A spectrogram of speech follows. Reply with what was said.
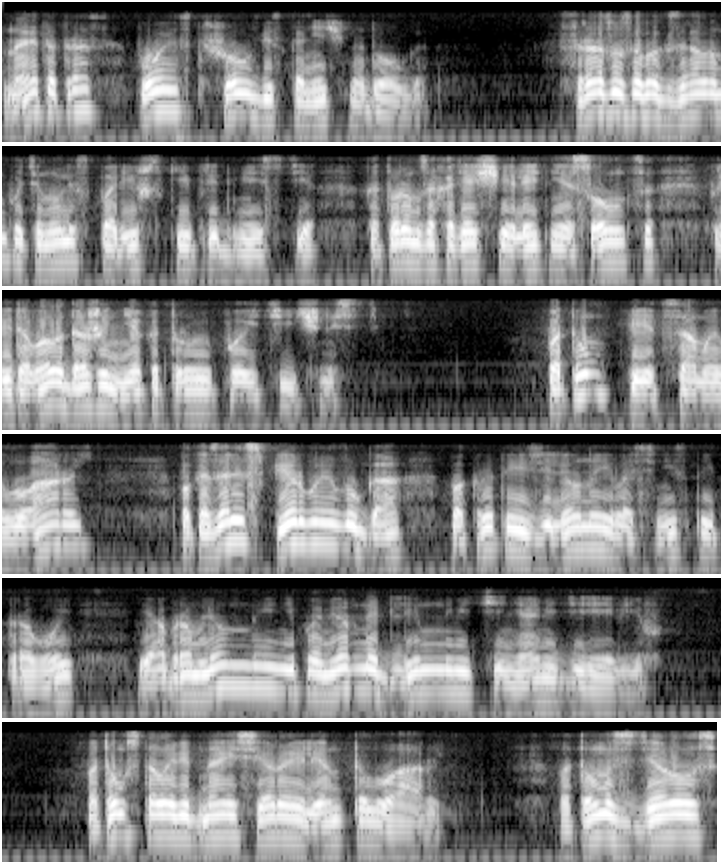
На этот раз поезд шел бесконечно долго. Сразу за вокзалом потянулись парижские предместья, которым заходящее летнее солнце придавало даже некоторую поэтичность. Потом, перед самой Луарой, показались первые луга, покрытые зеленой и лоснистой травой и обрамленные непомерно длинными тенями деревьев. Потом стала видна и серая лента Луары. Потом сделалось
